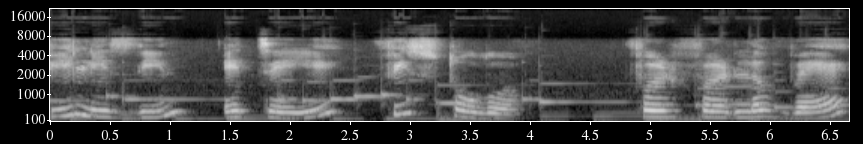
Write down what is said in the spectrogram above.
Filizin eteği fistolu, fırfırlı ve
